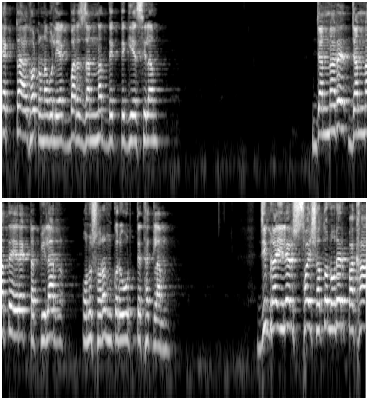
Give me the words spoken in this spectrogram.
একটা ঘটনা বলি, একবার জান্নাত দেখতে গিয়েছিলাম। জান্নারে, জান্নাতের একটা পিলার অনুসরণ করে উঠতে থাকলাম। জিব্রাইলের ছয় শত নূরের পাখা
